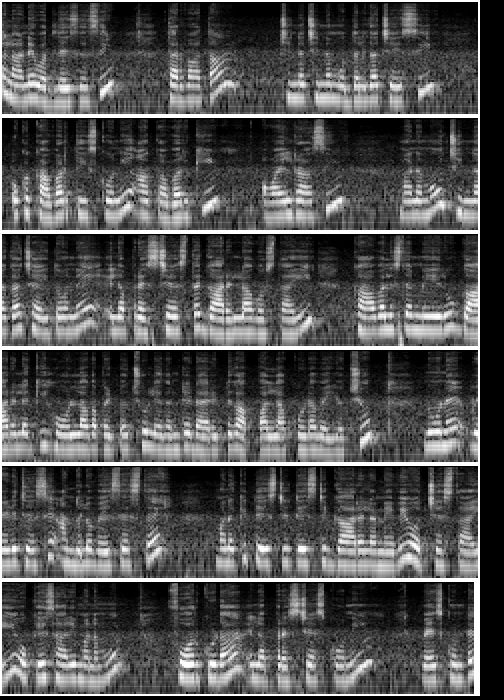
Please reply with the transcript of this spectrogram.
అలానే వదిలేసేసి తర్వాత చిన్న చిన్న ముద్దలుగా చేసి ఒక కవర్ తీసుకొని ఆ కవర్కి ఆయిల్ రాసి మనము చిన్నగా చేయితోనే ఇలా ప్రెస్ చేస్తే గారెల్లాగా వస్తాయి. కావలిస్తే మీరు గారెలకి హోల్ లాగా పెట్టవచ్చు లేదంటే డైరెక్ట్గా అప్పాల్లాగా కూడా వేయొచ్చు. నూనె వేడి చేసి అందులో వేసేస్తే మనకి టేస్టీ టేస్టీ గారెలు అనేవి వచ్చేస్తాయి. ఒకేసారి మనము ఫోర్ కూడా ఇలా ప్రెస్ చేసుకొని వేసుకుంటే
